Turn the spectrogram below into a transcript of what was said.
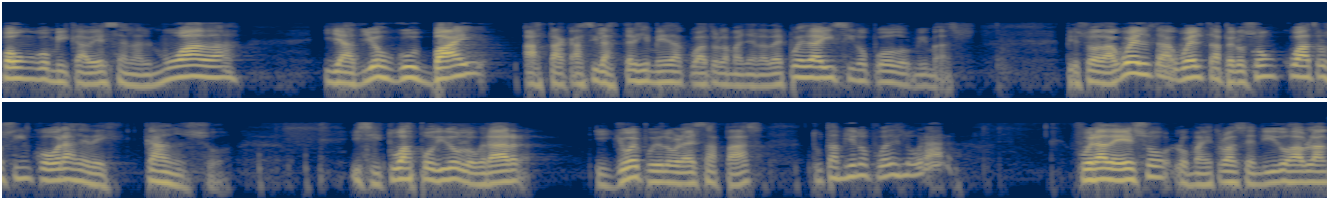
pongo mi cabeza en la almohada y adiós, goodbye, hasta casi las tres y media, cuatro de la mañana. Después de ahí sí no puedo dormir más. Empiezo a dar vuelta, vuelta, pero son cuatro o cinco horas de descanso. Y si tú has podido lograr, y yo he podido lograr esa paz, tú también lo puedes lograr. Fuera de eso, los maestros ascendidos hablan,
